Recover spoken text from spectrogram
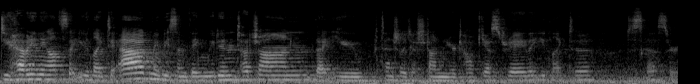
Do you have anything else that you'd like to add? Maybe something we didn't touch on that you potentially touched on in your talk yesterday that you'd like to discuss, or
